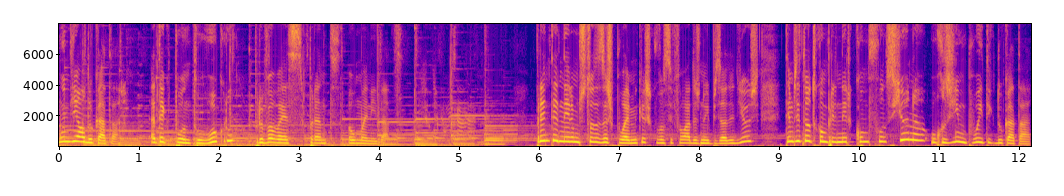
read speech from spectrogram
Mundial do Qatar. Até que ponto o lucro prevalece perante a humanidade? Para entendermos todas as polémicas que vão ser faladas no episódio de hoje, temos então de compreender como funciona o regime político do Qatar.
